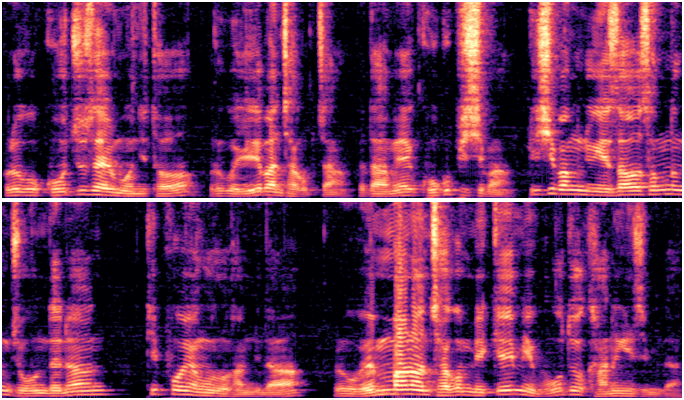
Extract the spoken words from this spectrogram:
그리고 고주사율 모니터, 그리고 일반 작업장, 그 다음에 고급 PC방. PC방 중에서 성능 좋은 데는 T4형으로 갑니다. 그리고 웬만한 작업 및 게임이 모두 가능해집니다.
